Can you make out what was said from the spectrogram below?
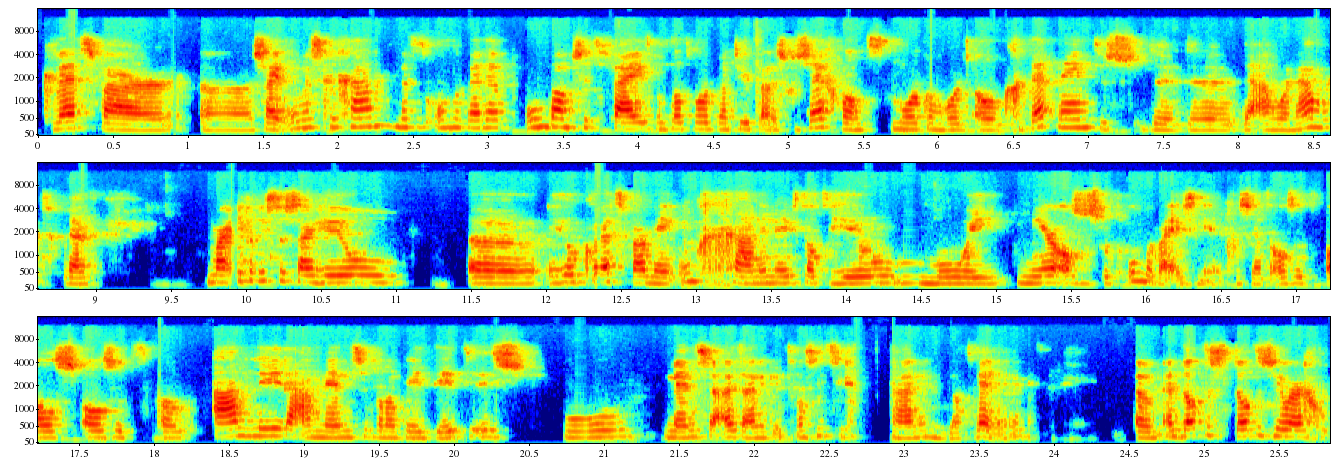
kwetsbaar uh, zij om is gegaan met het onderwerp. Ondanks het feit, want dat wordt natuurlijk wel eens gezegd, want Morgan wordt ook gedetnamed, dus de, de, de oude naam wordt gebruikt. Maar Evaristo is daar heel, uh, heel kwetsbaar mee omgegaan en heeft dat heel mooi meer als een soort onderwijs neergezet. Als het, als, als het aanleren aan mensen van oké, dit is hoe mensen uiteindelijk in transitie gaan en hoe dat werkt. Um, en dat is, dat is heel erg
